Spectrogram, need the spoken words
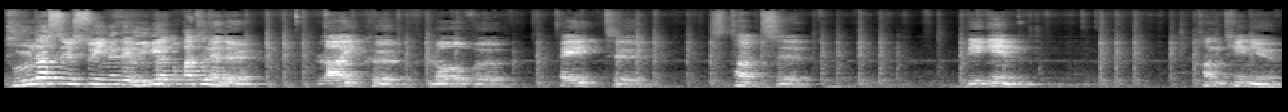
둘 다 쓸 수 있는데 의미가 똑같은 애들. like, love, hate, start, begin, continue.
